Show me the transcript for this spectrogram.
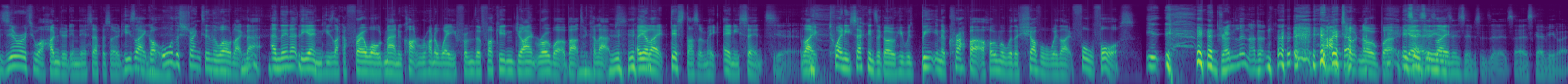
zero to a hundred in this episode. He's like got all the strength in the world like that, and then at the end, he's like a frail old man who can't run away from the fucking giant robot about to collapse. and you're like, this doesn't make any sense. Yeah. Like 20 seconds ago, he was beating the crap out of Homer with a shovel with like full force. adrenaline. I don't know. I don't know, but It's, yeah, it's, it's yeah, like it's Simpsons in it, so it's gonna be like.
